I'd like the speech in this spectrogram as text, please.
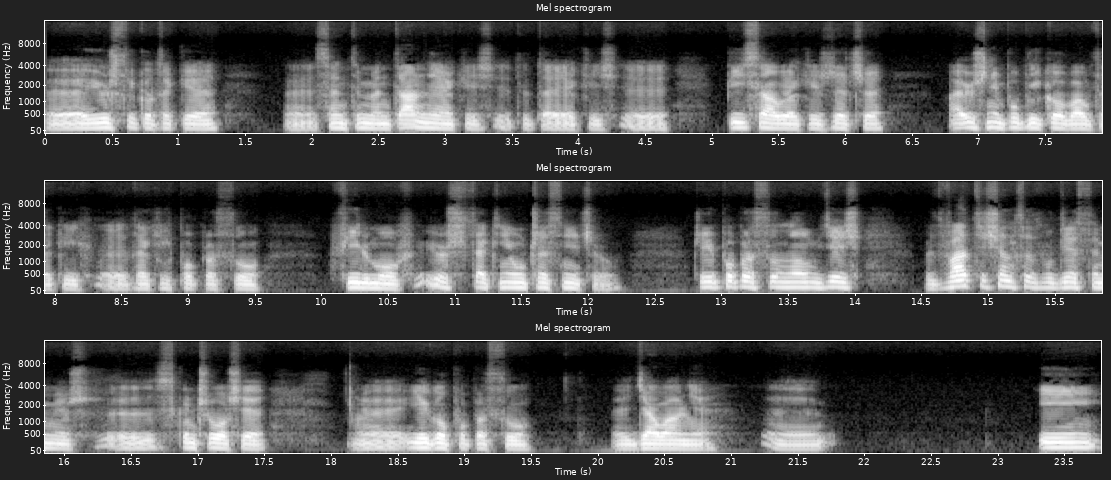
e, już tylko takie e, sentymentalne jakieś, e, tutaj jakieś e, pisał jakieś rzeczy, a już nie publikował takich, e, takich po prostu filmów, już tak nie uczestniczył. Czyli po prostu no, gdzieś w 2020 już e, skończyło się e, jego po prostu e, działanie i,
